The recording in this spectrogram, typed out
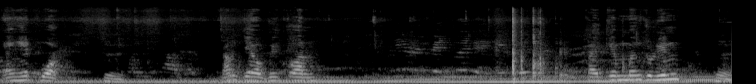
แกงเห็ดบวกอืมน้ำเจียวพริกก่อนไข่เค็มเมืองสุรินทร์อืม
